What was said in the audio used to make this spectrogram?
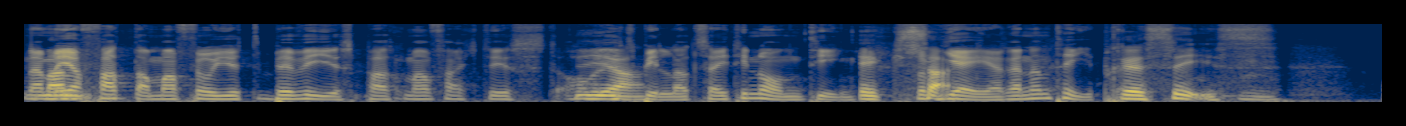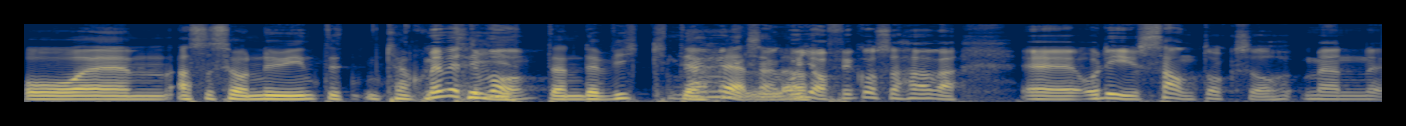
man men jag fattar, man får ju ett bevis på att man faktiskt har Ja. utbildat sig till någonting exakt, som ger en en titel. precis. Mm. Och ehm, alltså så, nu är inte kanske Men titeln det viktiga Nej men exakt, heller. och jag fick också höra, eh, och det är ju sant också, men eh,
